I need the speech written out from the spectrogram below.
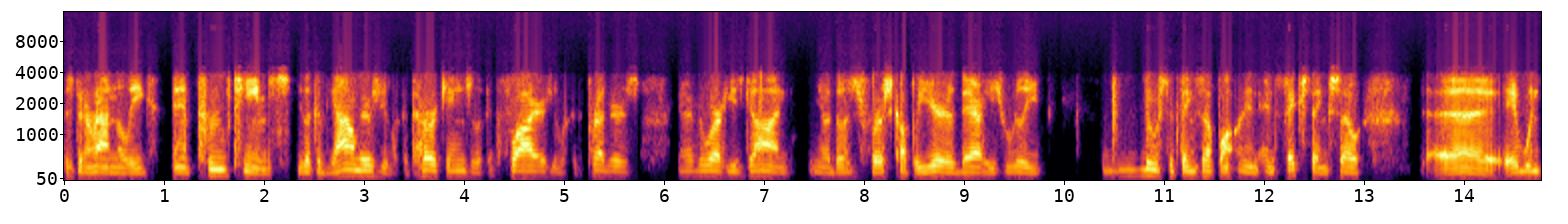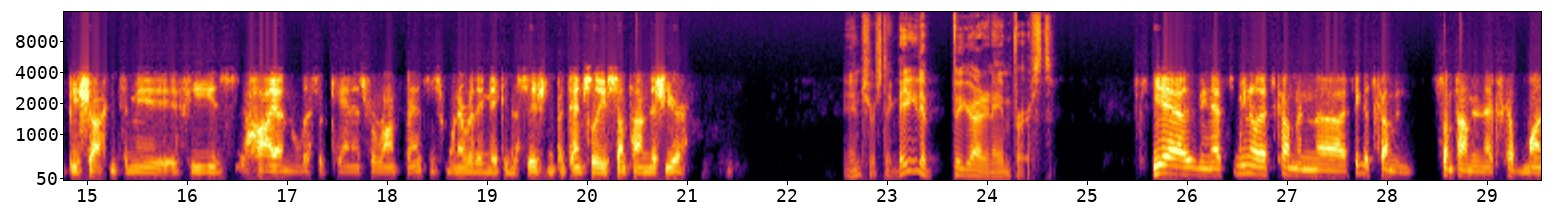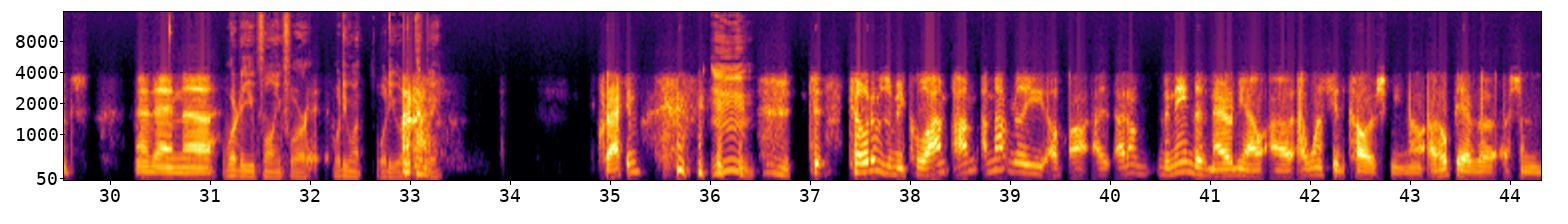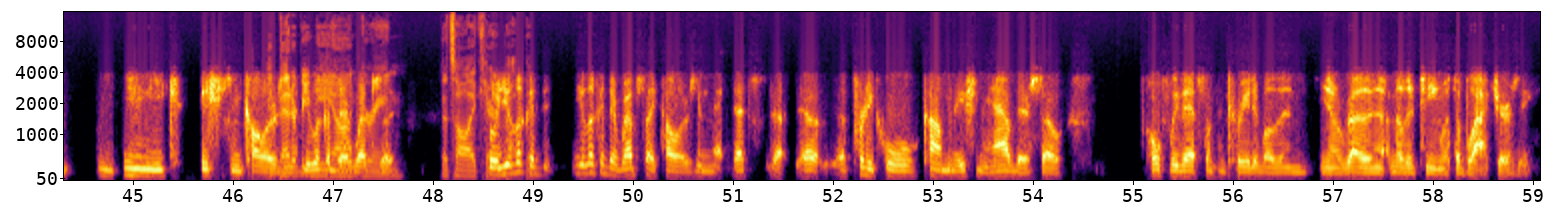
has been around the league and improved teams. You look at the Islanders, you look at the Hurricanes, you look at the Flyers, you look at the Predators. You know, everywhere he's gone, you know, those first couple years there, he's really boosted things up on, and, and fixed things. So uh, it wouldn't be shocking to me if he's high on the list of candidates for Ron Francis whenever they make a decision, potentially sometime this year. interesting. They need to figure out a name first. Yeah, I mean that's we know that's coming. Uh, I think it's coming sometime in the next couple months, and then uh, What are you pulling for? What do you want? What do you want it to be? Kraken. Mm. T- totems would be cool. I'm I'm I'm not really. Uh, I I don't. The name doesn't matter to me. I I, I want to see the color scheme. I, I hope they have uh some unique, interesting It colors. better be you look at their website. green. That's all I care. Well, you look at the, you look at their website colors, and that, that's a, a pretty cool combination they have there. So hopefully they have something creative other than you know rather than another team with a black jersey,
